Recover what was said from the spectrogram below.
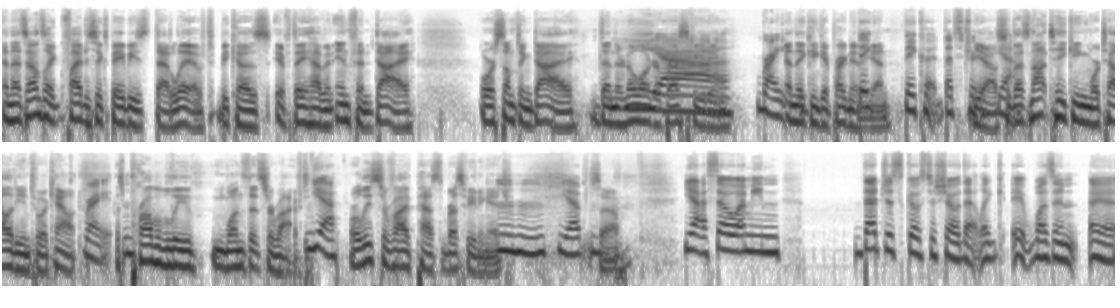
And that sounds like five to six babies that lived because if they have an infant die or something die, then they're no longer Yeah, breastfeeding Right. and they can get pregnant they, again. they could. That's true. Yeah, so that's not taking mortality into account. Right. That's probably ones that survived. Yeah. Or at least survived past the breastfeeding age. Yep. So, Yeah. So, I mean, that just goes to show that like it wasn't uh,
